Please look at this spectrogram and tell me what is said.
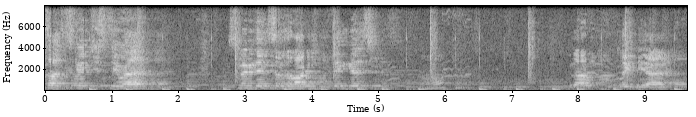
Sometimes it's good just to uh, smooth in some of the lines with your fingers Uh-huh. without completely. Uh,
